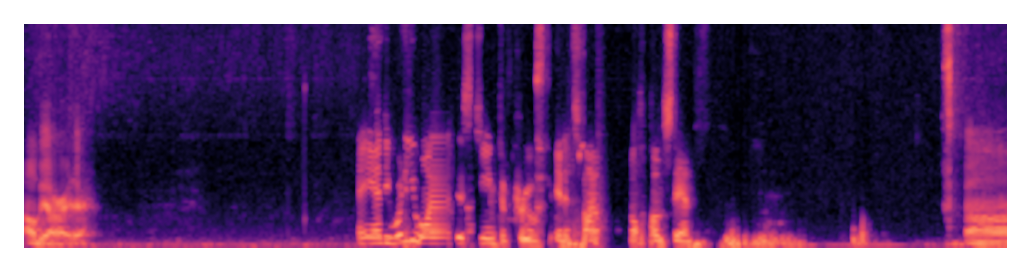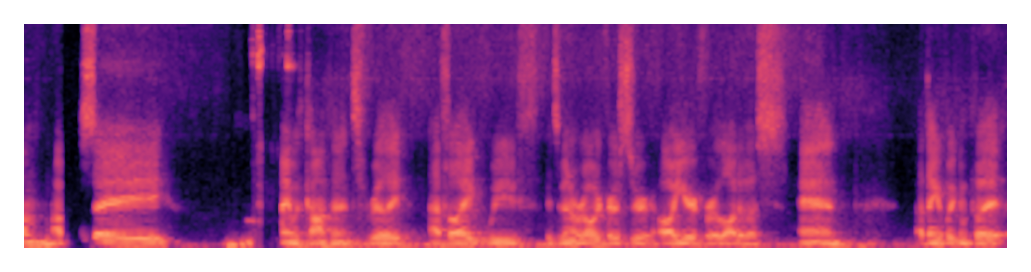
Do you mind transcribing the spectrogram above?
I'll be all right there. Hey, Andy, what do you want this team to prove in its final homestand? Um, I would say playing with confidence. Really, I feel like we've it's been a roller coaster all year for a lot of us, and I think if we can put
